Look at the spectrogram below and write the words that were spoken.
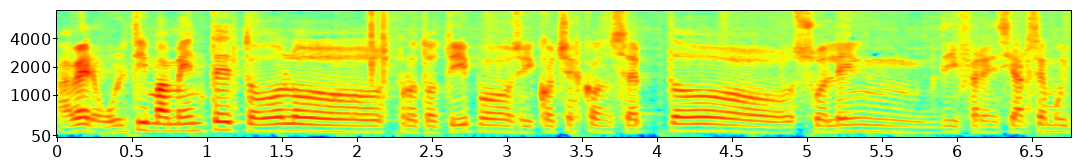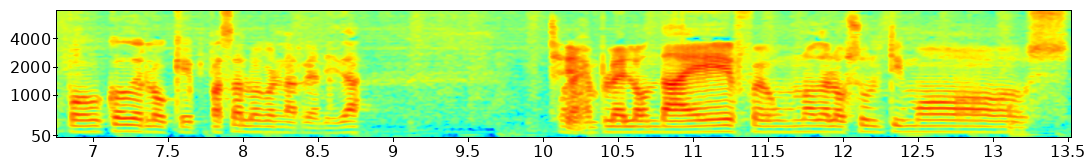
A ver, últimamente todos los prototipos y coches concepto suelen diferenciarse muy poco de lo que pasa luego en la realidad. Por ejemplo, el Honda E fue uno de los últimos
